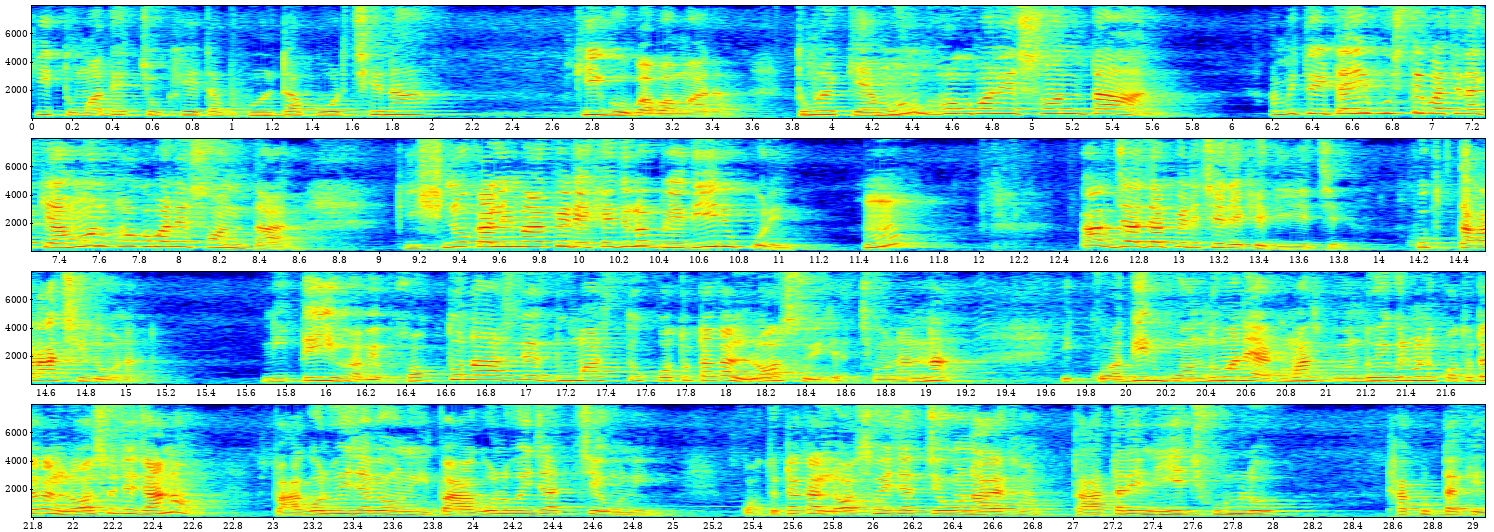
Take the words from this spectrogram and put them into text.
কি তোমাদের চোখে এটা ভুলটা পড়ছে না? কি গো বাবা মারা? তোমরা কেমন ভগবানের সন্তান? আমি তো এটাই বুঝতে পারছি না, কেমন ভগবানের সন্তান? কৃষ্ণকালী মাকে রেখে দিল বেদির উপরে, হুম? আর যা যা পেরেছে রেখে দিয়েছে, খুব তাড়া ছিল ওনার। নিতেই হবে, ভক্ত না আসলে দু মাস তো কত টাকা লস হয়ে যাচ্ছে ওনার না? এই কদিন বন্ধ মানে এক মাস বন্ধ হয়ে গেলে মানে কত টাকা লস হয়েছে জানো? পাগল হয়ে যাবে উনি, পাগল হয়ে যাচ্ছে উনি। কত টাকা লস হয়ে যাচ্ছে ওনার এখন, তাড়াতাড়ি নিয়ে ছুটলো ঠাকুরটাকে।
